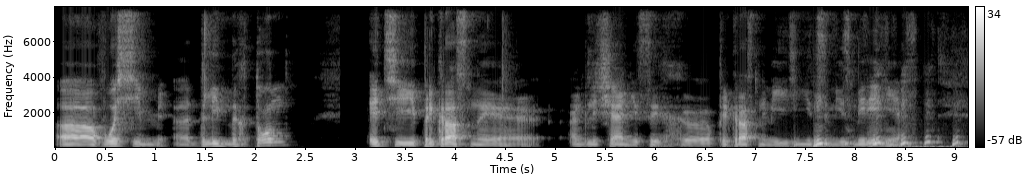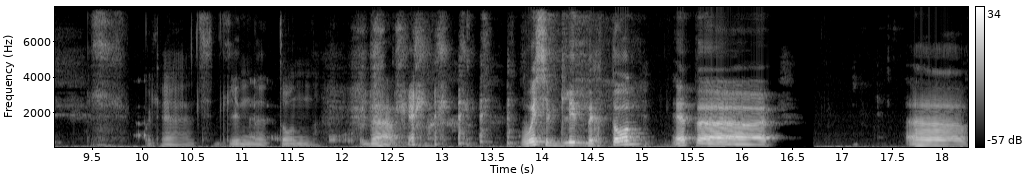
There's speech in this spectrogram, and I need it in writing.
8 длинных тонн. Эти прекрасные англичане с их прекрасными единицами измерения Блять, длинная тонна. Да. 8 длинных тонн это... Э,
